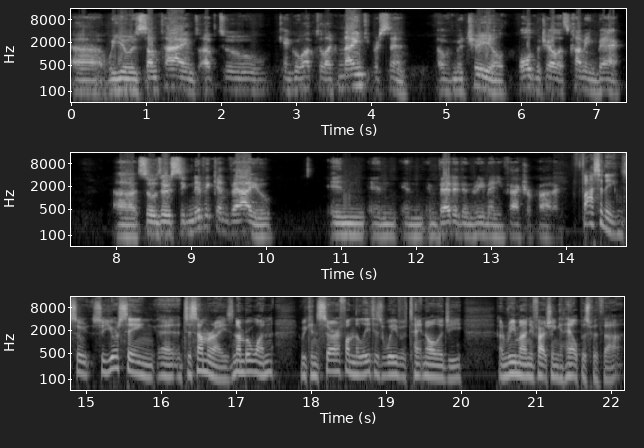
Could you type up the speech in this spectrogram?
Uh, we use sometimes up to can go up to like 90% of material, old material that's coming back. Uh, so there's significant value in, in, in embedded in remanufactured product. Fascinating. So, so you're saying uh, to summarize, number one, we can surf on the latest wave of technology, and remanufacturing can help us with that.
